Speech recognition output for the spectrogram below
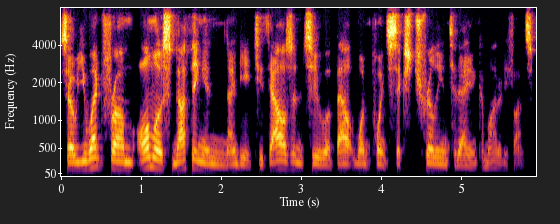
So you went from almost nothing in 98 2000 to about 1.6 trillion today in commodity funds.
